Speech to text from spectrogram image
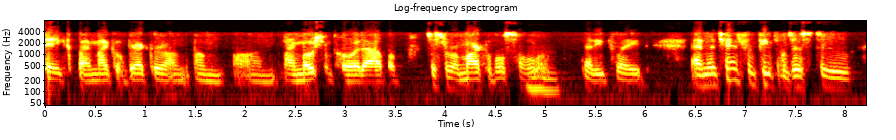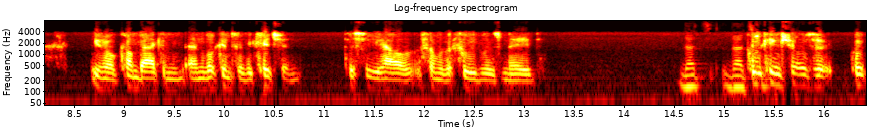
take by Michael Brecker on, on on my Motion Poet album. Just a remarkable solo mm. that he played, and a chance for people just to, you know, come back and, and look into the kitchen to see how some of the food was made. That's that's cooking shows are cook,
